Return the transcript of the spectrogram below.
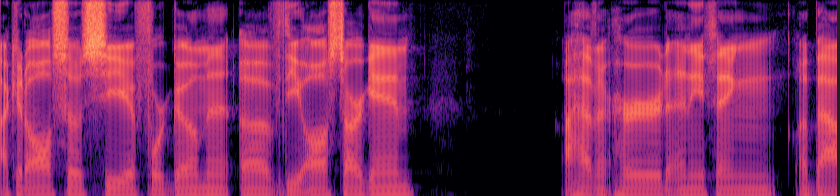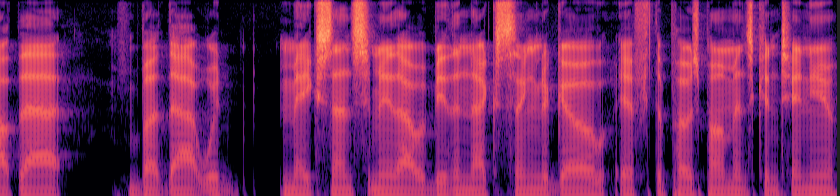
I could also see a foregoment of the All Star game. I haven't heard anything about that, but that would make sense to me. That would be the next thing to go if the postponements continue.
